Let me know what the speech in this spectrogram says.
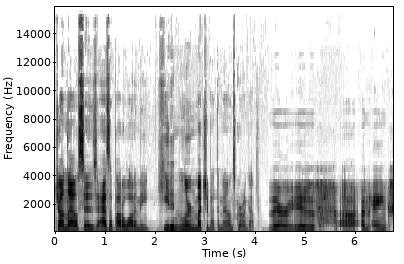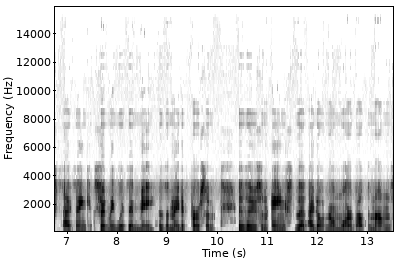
John Low says, as a Potawatomi, he didn't learn much about the mounds growing up. There is uh, an angst, I think, certainly within me as a native person, is there's an angst that I don't know more about the mounds.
